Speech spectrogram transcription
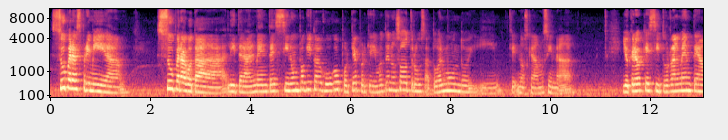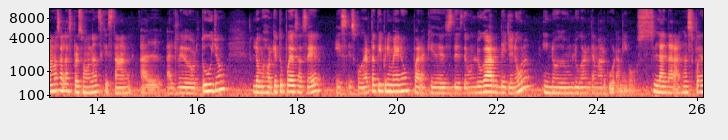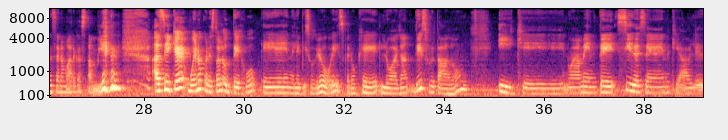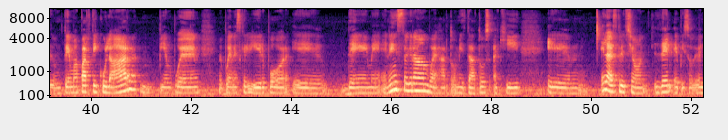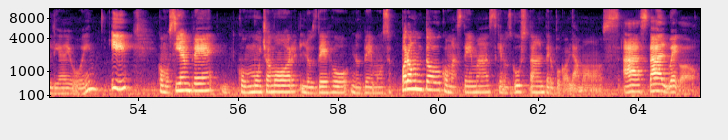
súper exprimida, súper agotada, literalmente, sin un poquito de jugo. ¿Por qué? Porque dimos de nosotros a todo el mundo y, que nos quedamos sin nada. Yo creo que si tú realmente amas a las personas que están al, alrededor tuyo, lo mejor que tú puedes hacer es escogerte a ti primero para que desde un lugar de llenura y no de un lugar de amargura, amigos. Las naranjas pueden ser amargas también. Así que, bueno, con esto lo dejo en el episodio de hoy. Espero que lo hayan disfrutado y que nuevamente si deseen que hable de un tema particular, bien pueden, me pueden escribir por eh, DM en Instagram. Voy a dejar todos mis datos aquí. Eh, en la descripción del episodio del día de hoy. Y como siempre, con mucho amor, los dejo. Nos vemos pronto con más temas que nos gustan, pero poco hablamos. Hasta luego.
